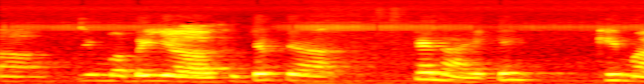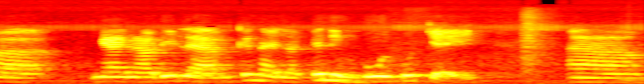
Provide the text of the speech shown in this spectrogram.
Uh, nhưng mà bây giờ thực chất ra cái này cái khi mà ngày nào đi làm cái này là cái niềm vui của chị. Uh,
